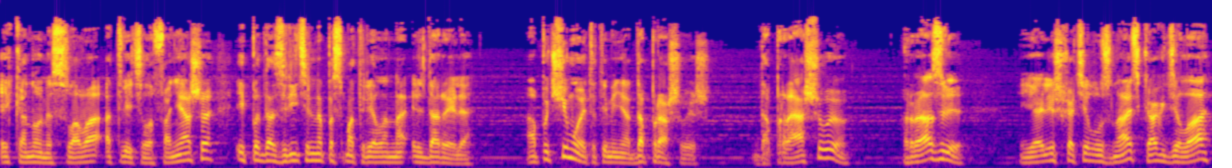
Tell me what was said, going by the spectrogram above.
Экономя слова, ответила Фаняша и подозрительно посмотрела на Эльдареля. «А почему это ты меня допрашиваешь?» «Допрашиваю? Разве?» Я лишь хотел узнать, как дела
